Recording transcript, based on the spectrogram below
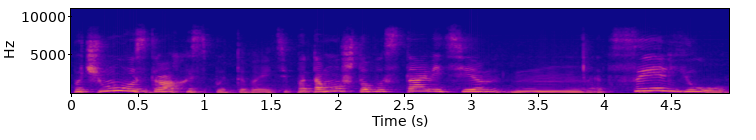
Почему вы страх испытываете? Потому что вы ставите целью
